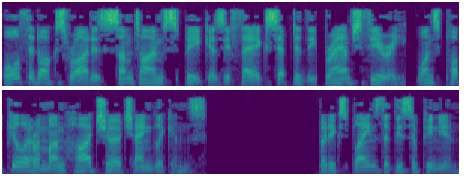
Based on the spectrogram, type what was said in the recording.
Orthodox writers sometimes speak as if they accepted the branch theory, once popular among High Church Anglicans, but explains that this opinion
